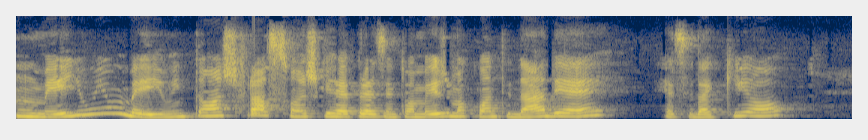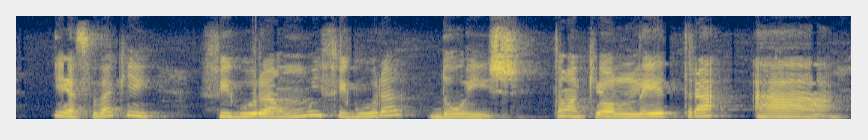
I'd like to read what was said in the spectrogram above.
1 meio e 1 meio. Então, as frações que representam a mesma quantidade é essa daqui, ó, e essa daqui. Figura 1 e figura 2. Então, aqui, ó, letra A.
